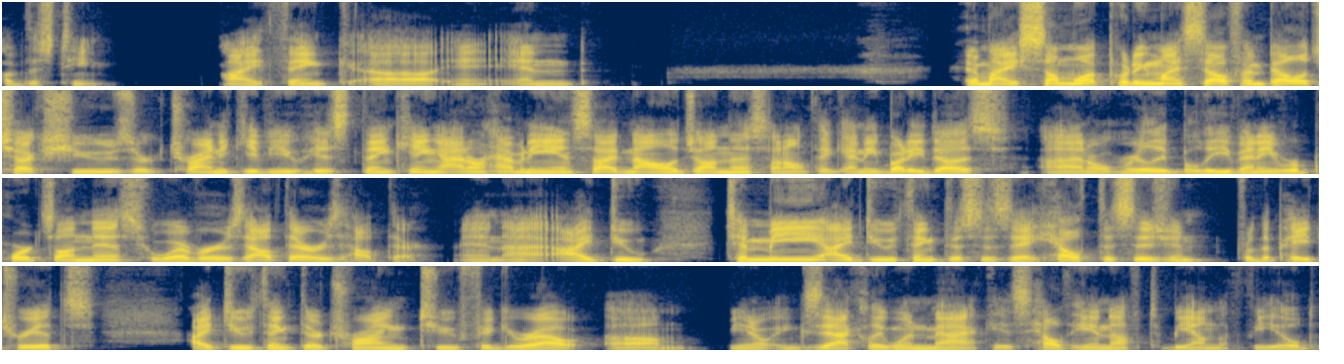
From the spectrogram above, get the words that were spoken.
of this team. I think, uh, and am I somewhat putting myself in Belichick's shoes or trying to give you his thinking? I don't have any inside knowledge on this. I don't think anybody does. I don't really believe any reports on this. Whoever is out there is out there. And I, I do, to me, I do think this is a health decision for the Patriots. I do think they're trying to figure out um, you know, exactly when Mac is healthy enough to be on the field.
